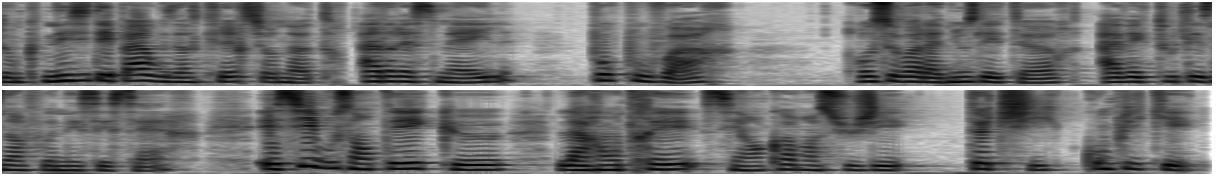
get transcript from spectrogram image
Donc n'hésitez pas à vous inscrire sur notre adresse mail pour pouvoir recevoir la newsletter avec toutes les infos nécessaires. Et si vous sentez que la rentrée, c'est encore un sujet touchy, compliqué,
